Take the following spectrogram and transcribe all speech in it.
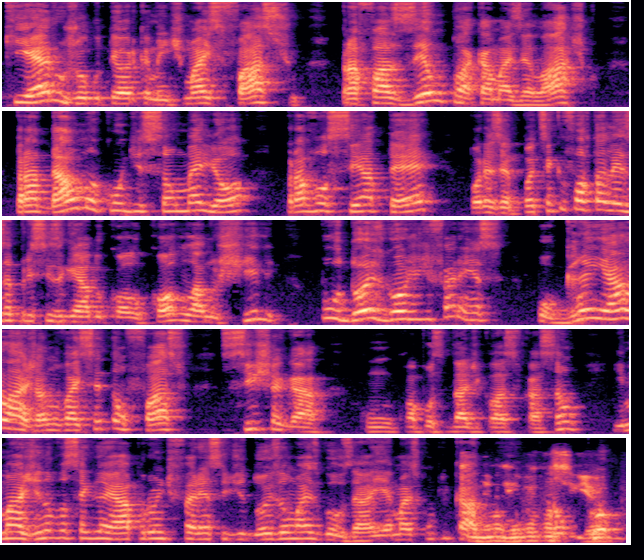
que era um jogo teoricamente mais fácil, para fazer um placar mais elástico, para dar uma condição melhor para você até, por exemplo, pode ser que o Fortaleza precise ganhar do Colo-Colo lá no Chile por dois gols de diferença. Pô, ganhar lá já não vai ser tão fácil se chegar com, com a possibilidade de classificação. Imagina você ganhar por uma diferença de dois ou mais gols. Aí é mais complicado. Não, não conseguiu.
